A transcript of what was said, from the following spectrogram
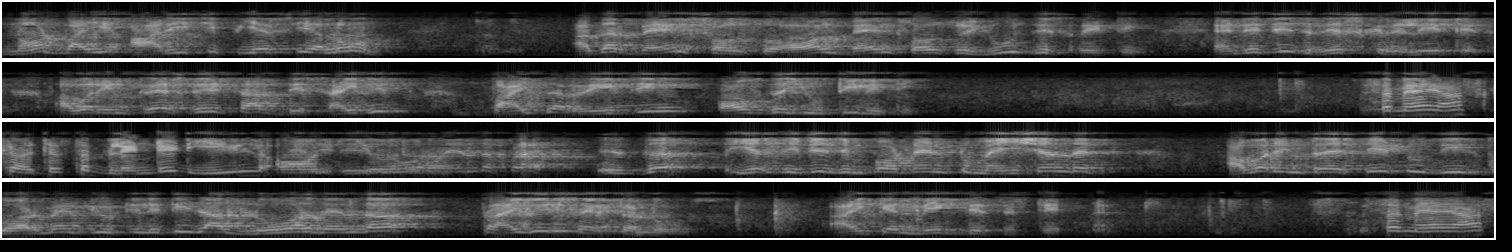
not by REC PFC alone. Other banks also, all banks also use this rating and it is risk related. Our interest rates are decided by the rating of the utility. So may I ask uh, just the blended yield on your... The, the, yes, it is important to mention that our interest rate to these government utilities are lower than the private sector loans. I can make this statement. Sir, may I ask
